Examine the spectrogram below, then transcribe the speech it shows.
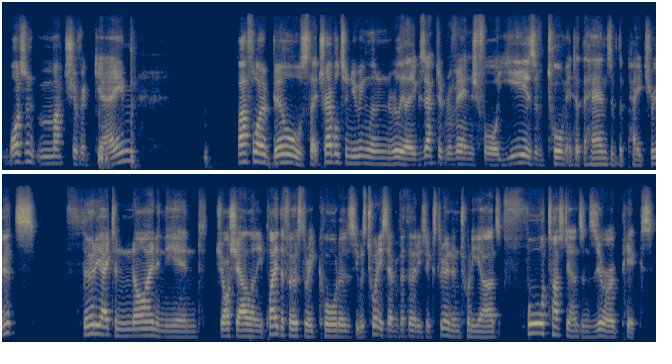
Wasn't much of a game. Buffalo Bills, they traveled to New England and really they exacted revenge for years of torment at the hands of the Patriots. 38 to 9 in the end. Josh Allen, he played the first three quarters. He was 27 for 36, 320 yards, four touchdowns, and zero picks.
